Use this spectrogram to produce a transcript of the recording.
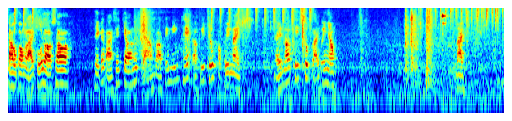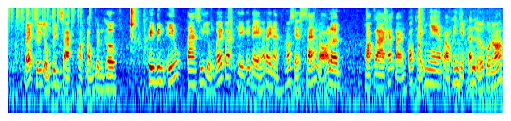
Đầu còn lại của lò xo thì các bạn sẽ cho nó chạm vào cái miếng thép ở phía trước hộp pin này để nó tiếp xúc lại với nhau. Đây bếp sử dụng pin sạc hoạt động bình thường. Khi pin yếu ta sử dụng bếp á, thì cái đèn ở đây nè nó sẽ sáng đỏ lên. Hoặc là các bạn có thể nghe vào cái nhịp đánh lửa của nó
